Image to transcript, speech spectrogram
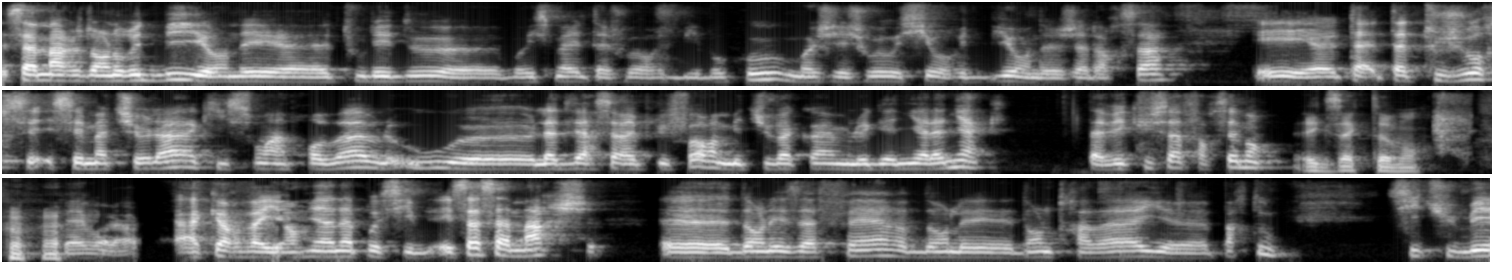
ça, marche dans le rugby. On est euh, tous les deux. bon, Ismaël, tu as joué au rugby beaucoup. Moi, j'ai joué aussi au rugby. J'adore ça. Et tu as, toujours ces, ces matchs-là qui sont improbables où l'adversaire est plus fort, mais tu vas quand même le gagner à la niaque. Tu as vécu ça forcément. Exactement. ben voilà. À cœur vaillant, rien d'impossible. Et ça, ça marche euh, dans les affaires, dans, le travail, euh, partout. Si tu mets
